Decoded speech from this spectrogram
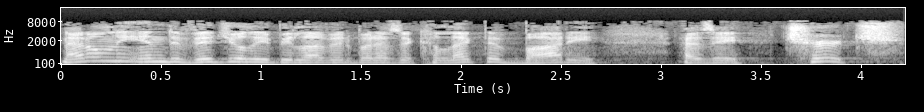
not only individually, beloved, but as a collective body, as a church.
